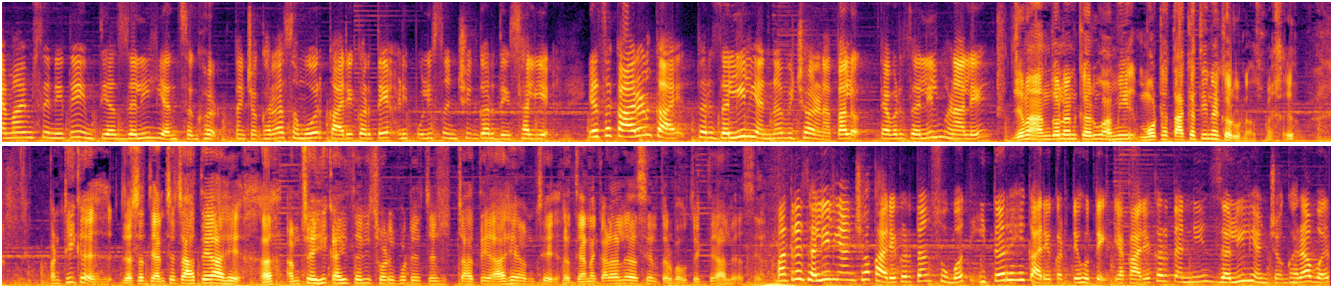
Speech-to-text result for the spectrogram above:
एमआयएमचे नेते इम्तियाज जलील यांचं घर. त्यांच्या घरासमोर कार्यकर्ते आणि पोलिसांची गर्दी झाली आहे याचं कारण काय? तर जलील यांना विचारण्यात आलं. त्यावर जलील म्हणाले जेव्हा आंदोलन करू आम्ही मोठ्या ताकदीने करू ना पण ठीक आहे जसं त्यांचे चाहते आहे आमचेही काहीतरी थोडे मोठे चाहते आहे आमचे त्यांना कळालं असेल तर बहुतेक ते आले असेल. मात्र जलील यांच्या कार्यकर्त्यांसोबत इतरही कार्यकर्ते होते. या कार्यकर्त्यांनी जलील यांच्या घरावर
